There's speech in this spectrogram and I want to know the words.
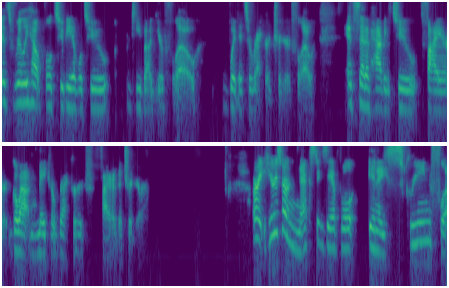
it's really helpful to be able to debug your flow when it's a record triggered flow instead of having to fire go out and make a record fire the trigger all right here's our next example in a screen flow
